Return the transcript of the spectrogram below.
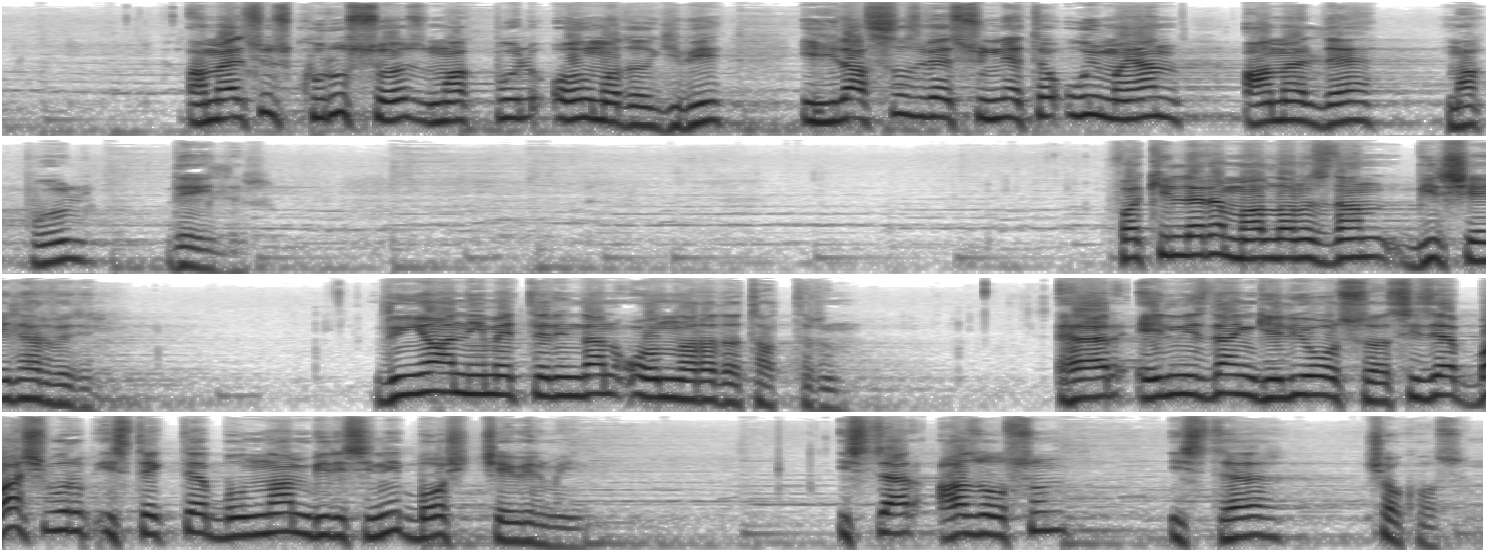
Amelsiz kuru söz makbul olmadığı gibi ihlassız ve sünnete uymayan amel de makbul değildir. Fakirlere mallarınızdan bir şeyler verin. Dünya nimetlerinden onlara da tattırın. Eğer elinizden geliyorsa size başvurup istekte bulunan birisini boş çevirmeyin. İster az olsun, ister çok olsun.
